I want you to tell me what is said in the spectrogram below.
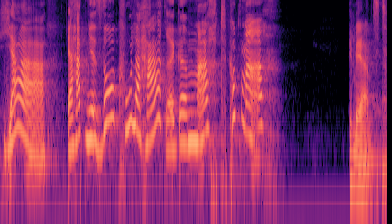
Ja, er hat mir so coole Haare gemacht. Guck mal. Im Ernst?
